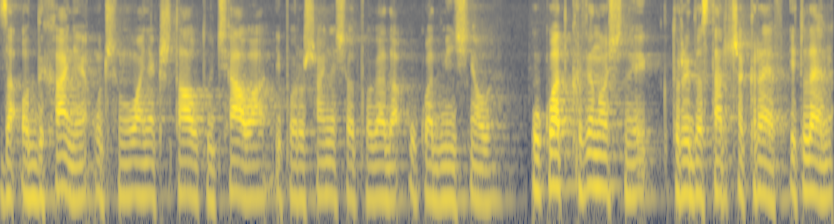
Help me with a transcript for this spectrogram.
Za oddychanie, utrzymywanie kształtu ciała i poruszanie się odpowiada układ mięśniowy. Układ krwionośny, który dostarcza krew i tlen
